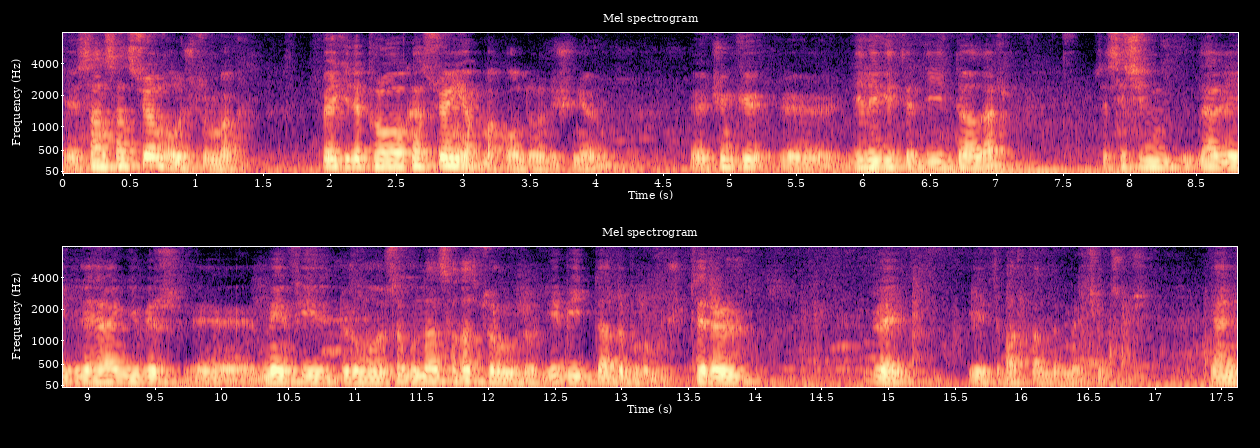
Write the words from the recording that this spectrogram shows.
e, sansasyon oluşturmak, belki de provokasyon yapmak olduğunu düşünüyorum. E, Çünkü e, dile getirdiği iddialar işte seçimlerle ilgili herhangi bir e, menfi durum olursa bundan Sadat sorumludur diye bir iddiada bulunmuş. Terörle irtibatlandırmaya çalışmış. Yani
